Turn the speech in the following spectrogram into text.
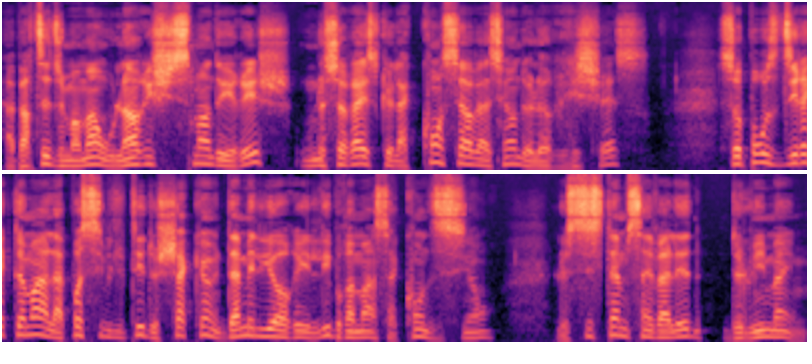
À partir du moment où l'enrichissement des riches, ou ne serait-ce que la conservation de leur richesse, s'oppose directement à la possibilité de chacun d'améliorer librement sa condition, le système s'invalide de lui-même,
